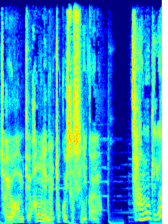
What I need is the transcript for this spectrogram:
저희와 함께 환원인을 쫓고 있었으니까요. 장욱이요?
